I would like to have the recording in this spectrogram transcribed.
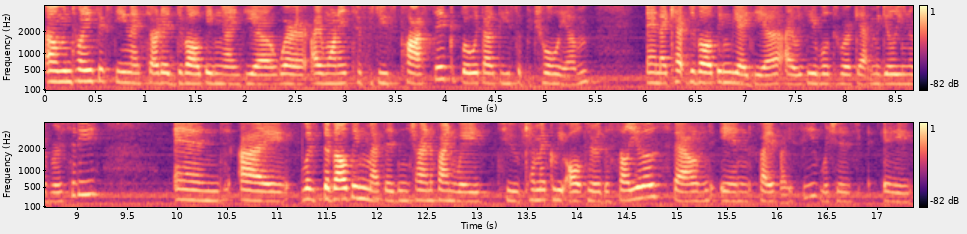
Um, in 2016, I started developing an idea where I wanted to produce plastic but without the use of petroleum. And I kept developing the idea. I was able to work at McGill University and I was developing methods and trying to find ways to chemically alter the cellulose found in Phaeophyceae, which is a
